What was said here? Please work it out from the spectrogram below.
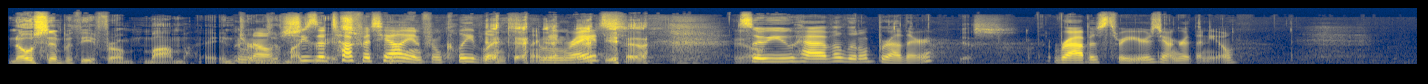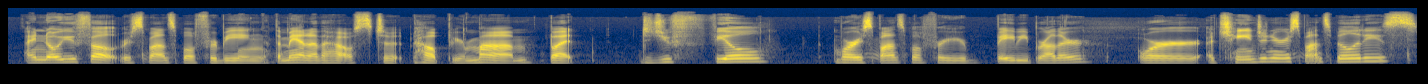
no sympathy from mom in terms no, of my she's grades. a tough Italian from Cleveland. I mean, right? yeah. So you have a little brother. Yes. Rob is three years younger than you. I know you felt responsible for being the man of the house to help your mom, but did you feel more responsible for your baby brother or a change in your responsibilities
